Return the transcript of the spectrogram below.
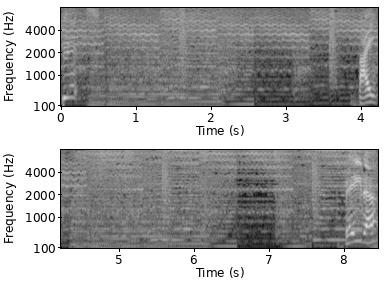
Bits. Bytes. Beta.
